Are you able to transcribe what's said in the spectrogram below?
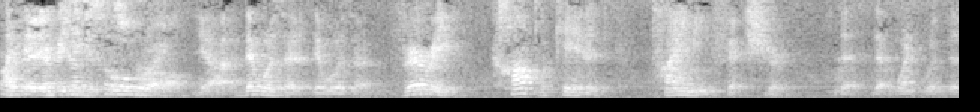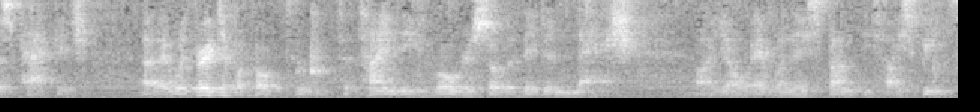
Or I think everything is sold destroyed. all? Yeah, there was a, there was a very complicated timing fixture that, that went with this package. Uh, it was very difficult to, to time these rotors so that they didn't gnash, uh, you know, when they spun at these high speeds.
